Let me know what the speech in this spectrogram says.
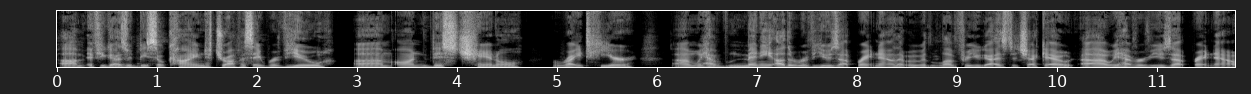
Um, if you guys would be so kind, drop us a review um, on this channel right here. Um, we have many other reviews up right now that we would love for you guys to check out. Uh, we have reviews up right now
